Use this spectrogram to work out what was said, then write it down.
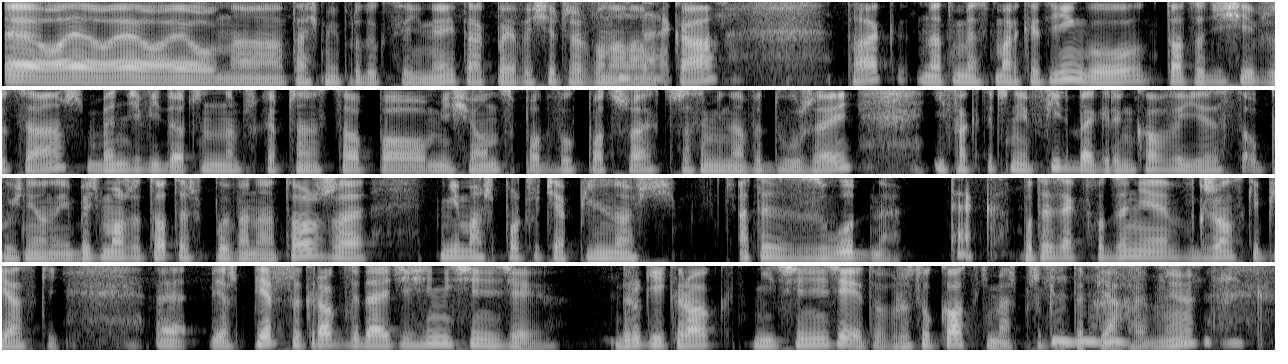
EO, EO, EO, EO na taśmie produkcyjnej, tak? Pojawia się czerwona tak. lampka, tak? tak? Natomiast w marketingu to, co dzisiaj wrzucasz, będzie widoczne na przykład często po miesiącu, po dwóch, po trzech, czasami nawet dłużej i faktycznie feedback rynkowy jest opóźniony i być może to też wpływa na to, że nie masz poczucia pilności, a to jest złudne. Tak. Bo to jest jak wchodzenie w grząskie piaski. E, wiesz, pierwszy krok wydaje ci się, nic się nie dzieje. Drugi krok, nic się nie dzieje, to po prostu kostki masz przykryte no, piachem, nie? Tak.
